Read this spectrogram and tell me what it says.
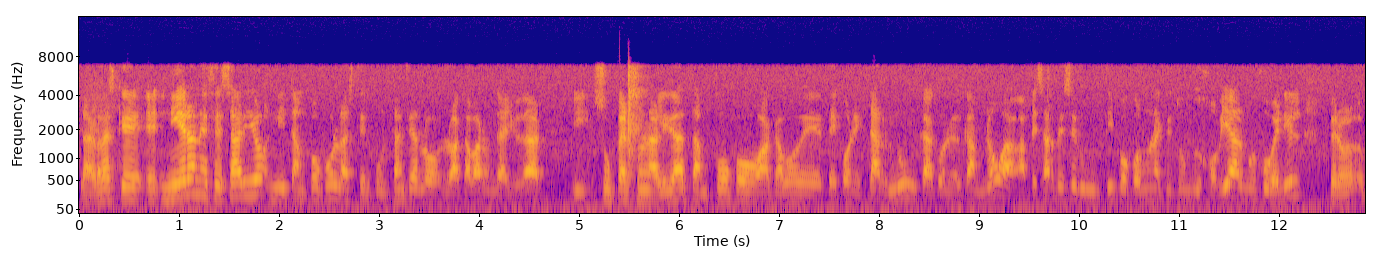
La verdad es que ni era necesario ni tampoco las circunstancias lo, lo acabaron de ayudar y su personalidad tampoco acabó de, conectar nunca con el Camp Nou, a, pesar de ser un tipo con una actitud muy jovial, muy juvenil, pero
